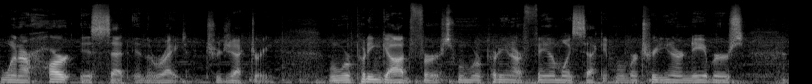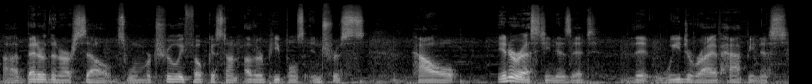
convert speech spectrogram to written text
when our heart is set in the right trajectory? When we're putting God first, when we're putting our family second, when we're treating our neighbors uh, better than ourselves, when we're truly focused on other people's interests, how interesting is it that we derive happiness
